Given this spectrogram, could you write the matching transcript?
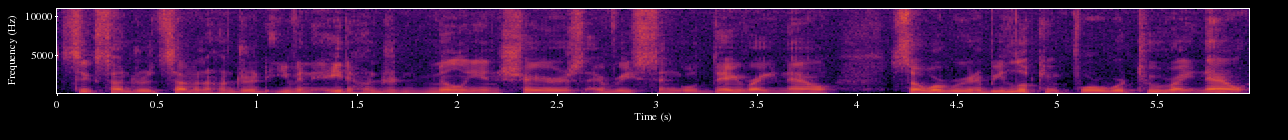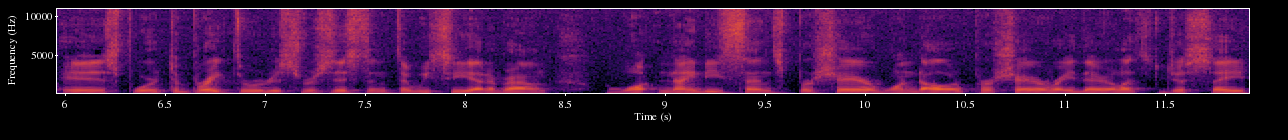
600, 700, even 800 million shares every single day right now. So what we're going to be looking forward to right now is for it to break through this resistance that we see at around 90 cents per share, $1 per share right there, let's just say.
